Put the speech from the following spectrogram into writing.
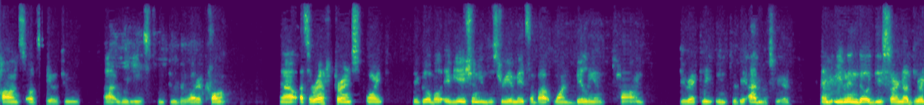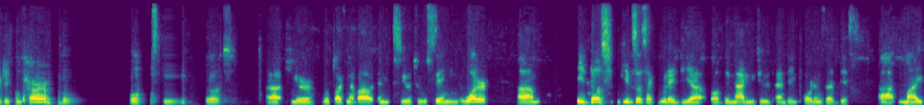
tons of CO2 uh, released into the water column. Now, as a reference point, the global aviation industry emits about 1 billion ton directly into the atmosphere. And even though these are not directly comparable, because uh, here we're talking about CO2 staying in the water, um, it does gives us a good idea of the magnitude and the importance that this uh, might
